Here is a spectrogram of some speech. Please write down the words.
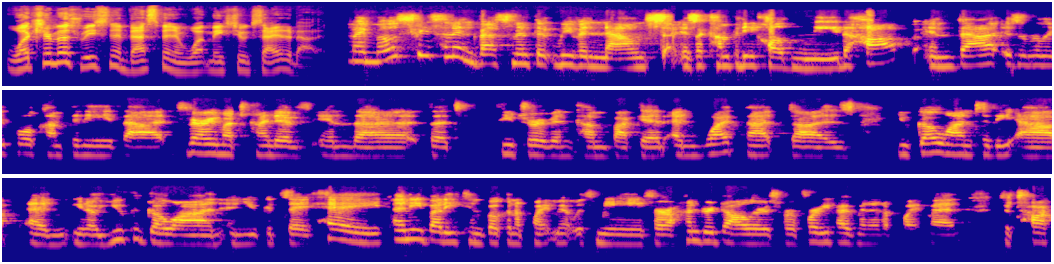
What's your most recent investment and what makes you excited about it? My most recent investment that we've announced is a company called Needhop, and that is a really cool company that's very much kind of in the the future of income bucket and what that does you go onto the app and you know you could go on and you could say hey anybody can book an appointment with me for a hundred dollars for a 45 minute appointment to talk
